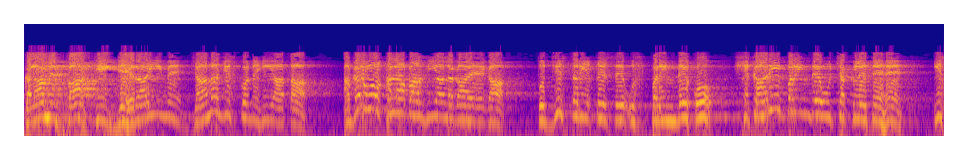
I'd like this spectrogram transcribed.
کلام پاک کی گہرائی میں جانا جس کو نہیں آتا، اگر وہ کلا بازیاں لگائے گا، تو جس طریقے سے اس پرندے کو، شکاری پرندے اچک لیتے ہیں، اس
